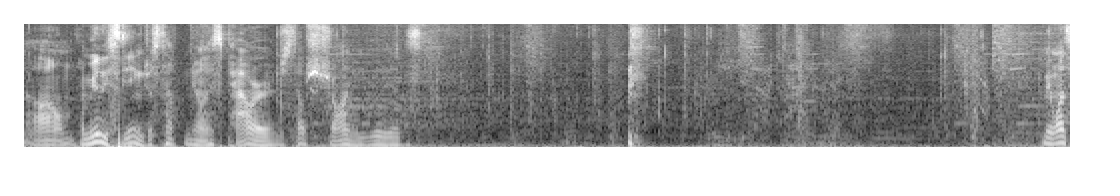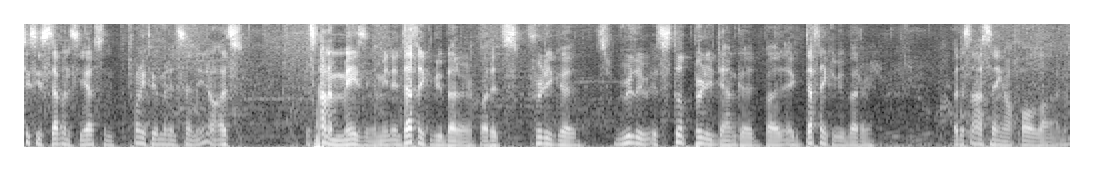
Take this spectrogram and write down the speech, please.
Um, I'm really seeing just how you know his power, just how strong he really is. I mean, 167 CS in 23 minutes in. You know, it's it's not amazing. I mean, it definitely could be better, but it's pretty good. It's really, it's still pretty damn good, but it definitely could be better. But it's not saying a whole lot. I mean.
